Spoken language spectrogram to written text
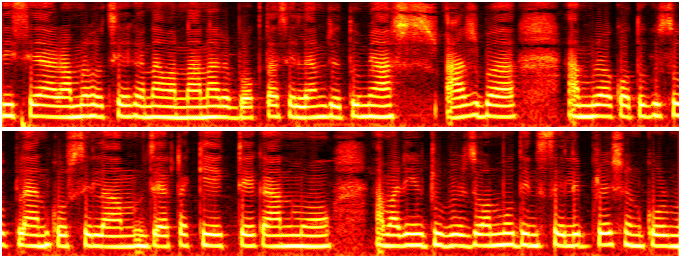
দিছে। আর আমরা হচ্ছে এখানে আমার নানারে বক্তা ছিলাম যে, তুমি আস, আসবা, আমরা কত কিছু প্ল্যান করছিলাম। যে একটা কেক টেক আনমো, আমার ইউটিউবের জন্মদিন সেলিব্রেশন করব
